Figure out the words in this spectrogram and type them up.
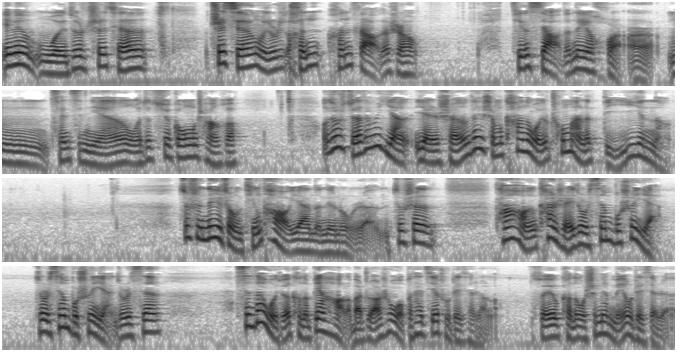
因为我就之前，之前我就是很很早的时候，挺小的那会儿，嗯，前几年我就去公共场合，我就是觉得他们眼眼神为什么看的我就充满了敌意呢？就是那种挺讨厌的那种人，就是。他好像看谁就是先不顺眼，就是先不顺眼，就是先。现在我觉得可能变好了吧，主要是我不太接触这些人了，所以可能我身边没有这些人，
